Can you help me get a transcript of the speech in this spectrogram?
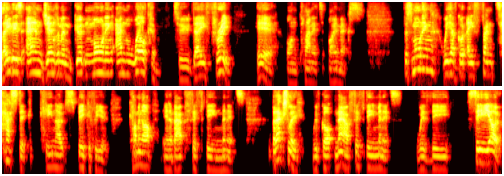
Ladies and gentlemen, good morning and welcome to day three here on Planet IMEX. This morning, we have got a fantastic keynote speaker for you coming up in about 15 minutes. But actually, we've got now 15 minutes with the CEO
